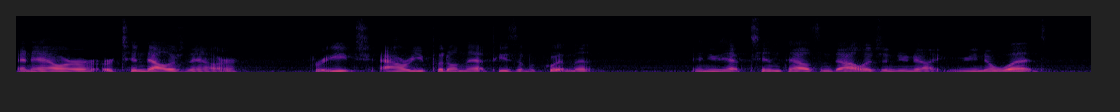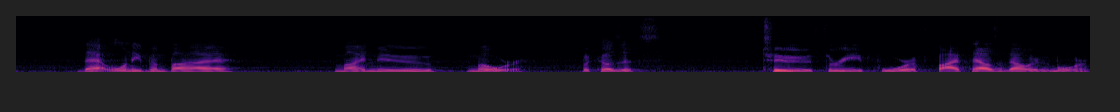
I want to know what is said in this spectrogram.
an hour or ten dollars an hour for each hour you put on that piece of equipment, and you have ten thousand dollars, and you're like, you know what? That won't even buy my new mower because it's two, three, four, five thousand dollars more.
